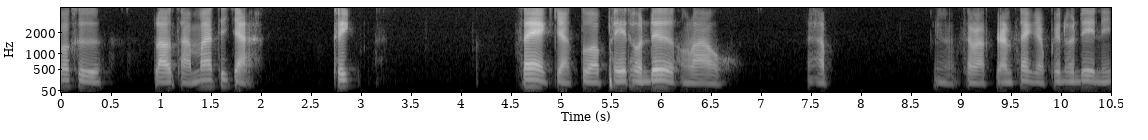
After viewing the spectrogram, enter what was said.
ก็คือเราสามารถที่จะคลิก แทรกจากตัว placeholder ของเรานะครับสำหรับการแทรกจาก placeholder นี้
